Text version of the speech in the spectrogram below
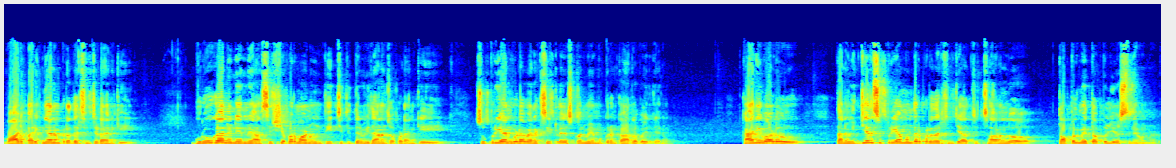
వాడి పరిజ్ఞానం ప్రదర్శించడానికి గురువుగాని నేను ఆ శిష్య పరమాణువుని తీర్చిదిద్దిన విధానం చూపడానికి సుప్రియాని కూడా వెనక సీట్లో వేసుకొని మేము ముగ్గురం కారులో బయలుదేరాం. కానీ వాడు తన విద్యను సుప్రియ ముందర ప్రదర్శించే అత్యుత్సాహంలో తప్పుల మీద తప్పులు చేస్తూనే ఉన్నాడు.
